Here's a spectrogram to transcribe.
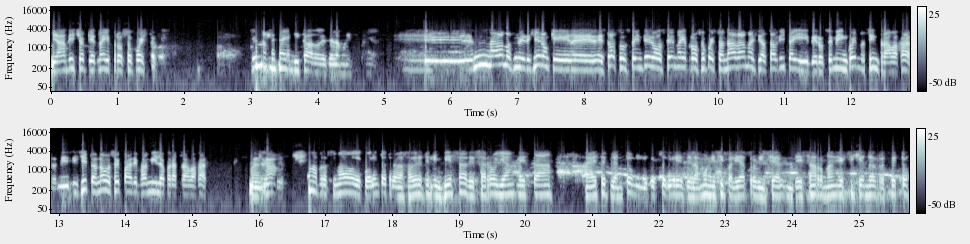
Me han dicho que no hay presupuesto. ¿Qué nos ha indicado desde la municipalidad? Eh, nada más me dijeron que eh, está suspendido usted, no hay presupuesto, nada más y hasta ahorita, y, pero se me encuentro sin trabajar. Necesito, no soy padre de familia para trabajar Un aproximado de 40 trabajadores de limpieza desarrollan esta a este plantón en los exteriores de la Municipalidad Provincial de San Román exigiendo el respeto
